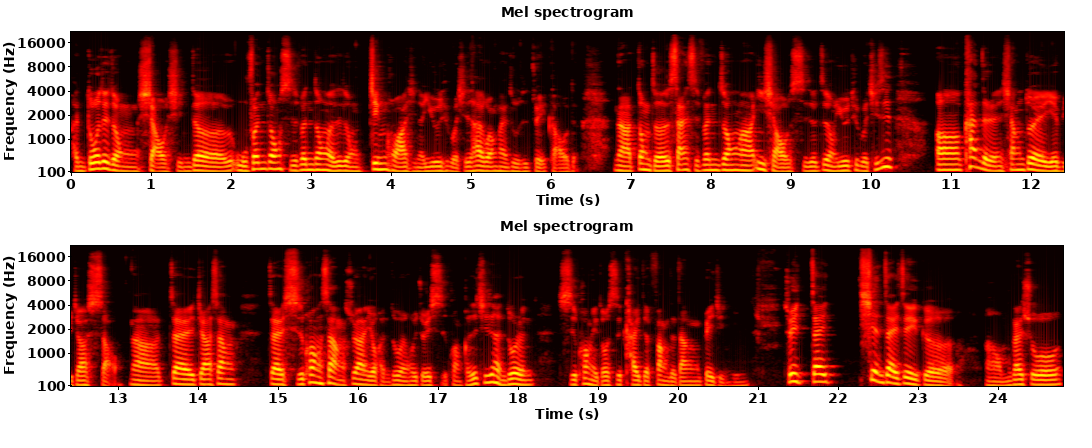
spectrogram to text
很多这种小型的五分钟、十分钟的这种精华型的 YouTube，其实它的观看数是最高的。那动辄三十分钟啊、一小时的这种 YouTube，其实。呃，看的人相对也比较少。那再加上在实况上，虽然有很多人会追实况，可是其实很多人实况也都是开着放着当背景音。所以在现在这个呃，我们该说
